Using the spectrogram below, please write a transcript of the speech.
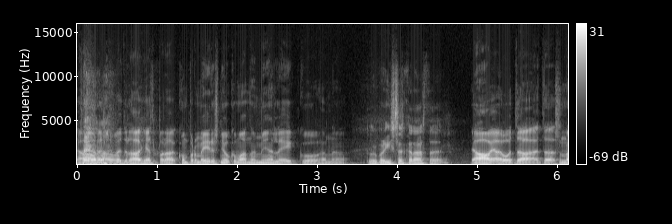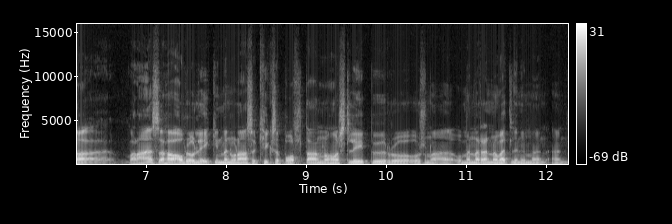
Já, hann og- betur, það bara, kom bara meiri snjókoma þarna um miðan leik og hann Þú eru bara íslenskar aðstæður Já, já, og þetta, þetta svona var aðeins að hafa áhrif á leikin menn voru aðeins að kiksa boltan og var sleipur og, og svona, og menn að renna á vellinum en, en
